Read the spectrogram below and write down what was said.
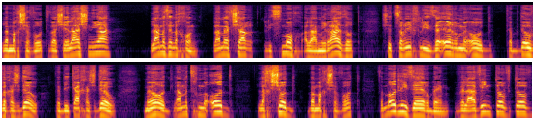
למחשבות? והשאלה השנייה, למה זה נכון? למה אפשר לסמוך על האמירה הזאת שצריך להיזהר מאוד, כבדהו וחשדהו, ובעיקר חשדהו, מאוד, למה צריך מאוד לחשוד במחשבות ומאוד להיזהר בהם, ולהבין טוב טוב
